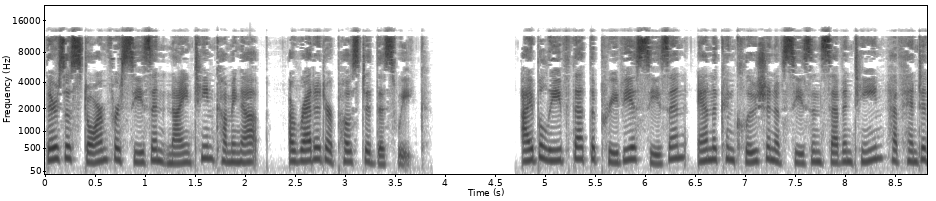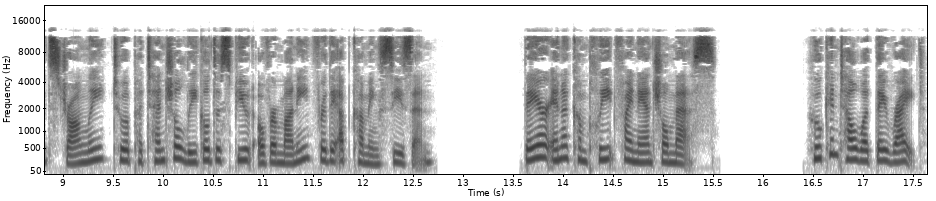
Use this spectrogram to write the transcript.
There's a storm for season 19 coming up, a Redditor posted this week. I believe that the previous season and the conclusion of season 17 have hinted strongly to a potential legal dispute over money for the upcoming season. They are in a complete financial mess. Who can tell what they write?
